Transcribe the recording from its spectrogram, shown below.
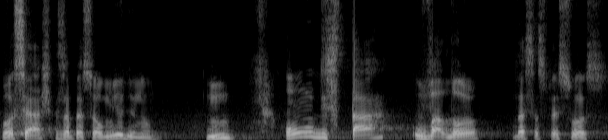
Você acha que essa pessoa é humilde? Não. Hum? Onde está o valor dessas pessoas?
